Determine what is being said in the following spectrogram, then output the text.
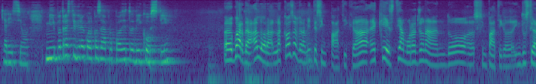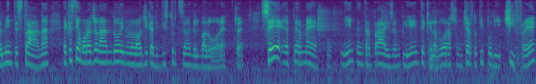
Chiarissimo. Mi potresti dire qualcosa a proposito dei costi? Uh, guarda, allora, la cosa veramente simpatica è che stiamo ragionando, uh, simpatica, industrialmente strana, è che stiamo ragionando in una logica di distruzione del valore. Cioè, se eh, per me un cliente enterprise è un cliente che lavora su un certo tipo di cifre,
